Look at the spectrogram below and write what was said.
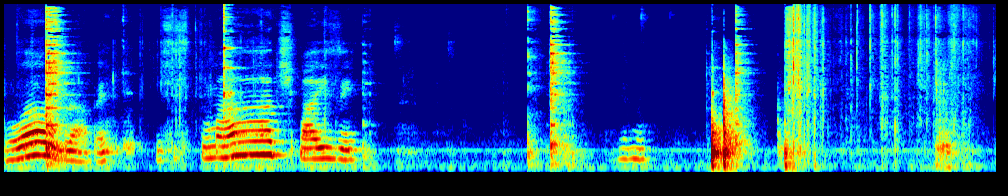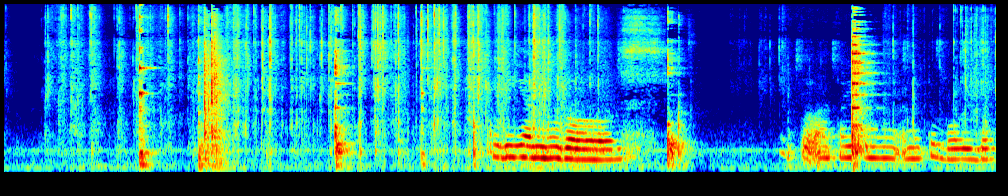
Wow, grabe. This is too much spicy. Ayan. Korean noodles. Ito ata yung ano to, bulldog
